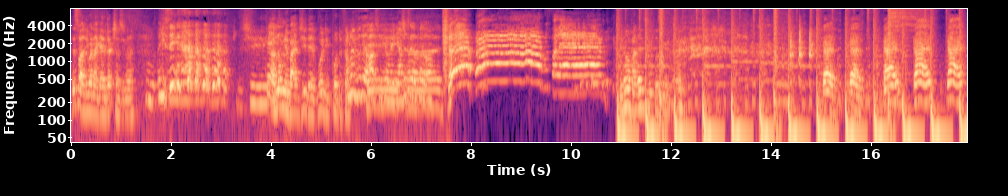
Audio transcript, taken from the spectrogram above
This is what I do when I get injections, you know. You see? G. I normally by G, they've already pulled the thing. I'm not even gonna ask you if you're ready, I'm just gonna put it on. You know what my legs are supposed guys, guys, guys, guys, guys.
